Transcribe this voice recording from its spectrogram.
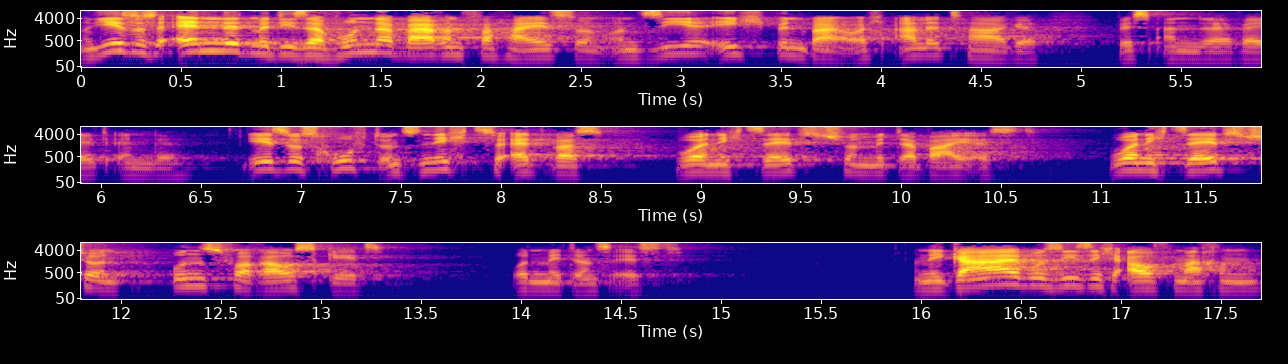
Und Jesus endet mit dieser wunderbaren Verheißung und siehe, ich bin bei euch alle Tage bis an der Weltende. Jesus ruft uns nicht zu etwas, wo er nicht selbst schon mit dabei ist, wo er nicht selbst schon uns vorausgeht und mit uns ist. Und egal, wo Sie sich aufmachen,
